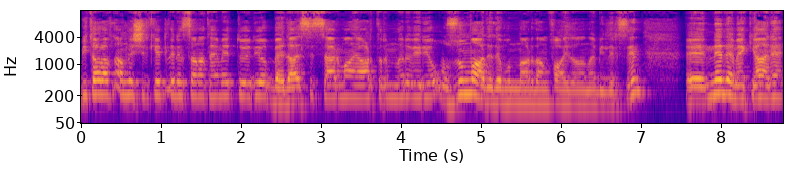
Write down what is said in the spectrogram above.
bir taraftan da şirketlerin sana temettü ödüyor. Bedelsiz sermaye artırımları veriyor. Uzun vadede bunlardan faydalanabilirsin. Ee, ne demek yani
